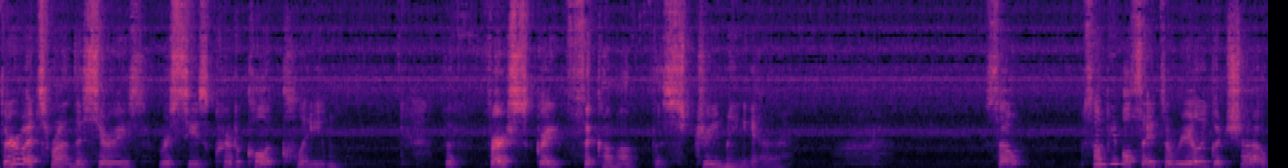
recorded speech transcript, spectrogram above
Through its run, the series receives critical acclaim. First great sitcom of the streaming era. So, some people say it's a really good show.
